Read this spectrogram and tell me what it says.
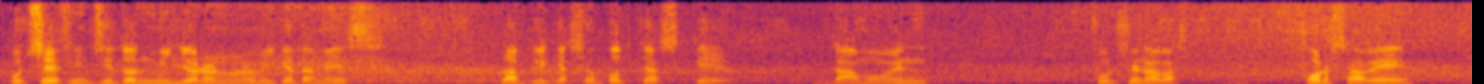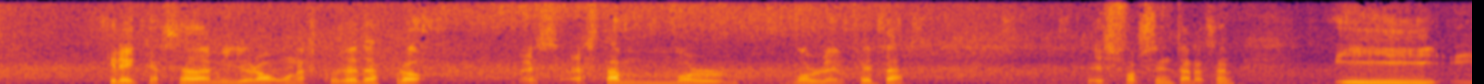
Potser fins i tot milloren una miqueta més l'aplicació podcast que de moment funciona força bé. Crec que s'ha de millorar algunes cosetes, però és, està molt, molt ben feta, és força interessant. I, i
